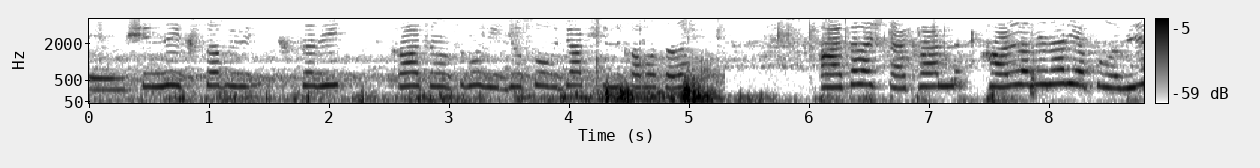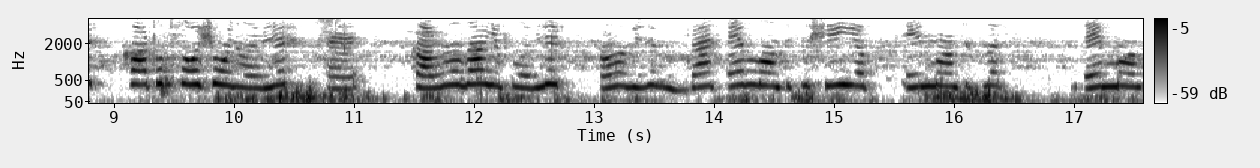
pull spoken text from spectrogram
E, şimdi kısa bir kısa bir kar tanıtımı videosu olacak. Şimdi kapatalım. Arkadaşlar karla, karla neler yapılabilir? Kar topu savaşı oynanabilir. E, kardan adam yapılabilir. Ama bizim ben en mantıklı şeyi yap en mantıklı en man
